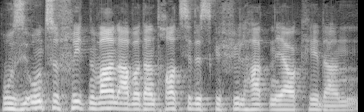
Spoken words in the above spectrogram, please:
wo sie unzufrieden waren, aber dann trotzdem das Gefühl hatten, ja, okay, dann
